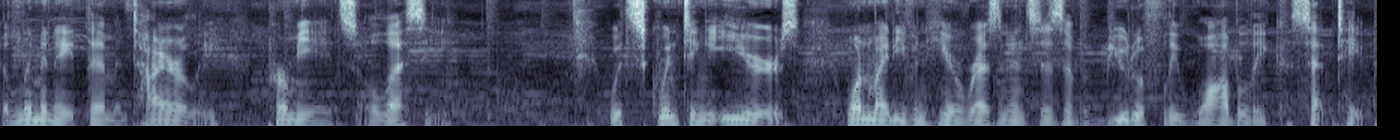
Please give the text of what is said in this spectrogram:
eliminate them entirely, permeates Olesi with squinting ears, one might even hear resonances of a beautifully wobbly cassette tape,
